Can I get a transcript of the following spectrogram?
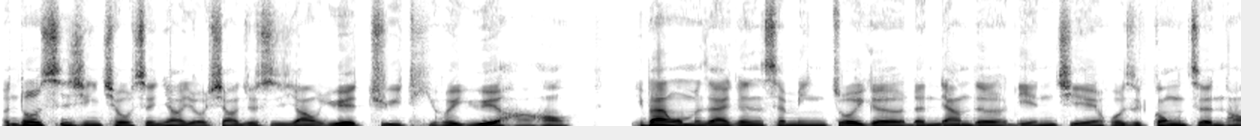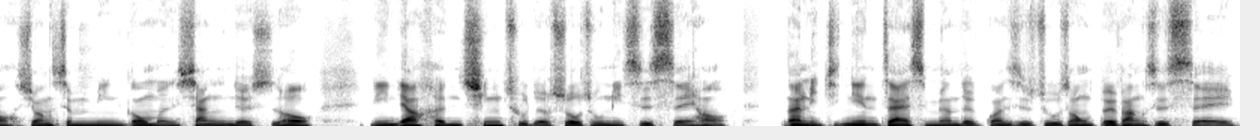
很多事情求神要有效，就是要越具体会越好，吼。一般我们在跟神明做一个能量的连接或是共振哈，希望神明跟我们相应的时候，你一定要很清楚的说出你是谁哈。那你今天在什么样的官司诉讼，对方是谁？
